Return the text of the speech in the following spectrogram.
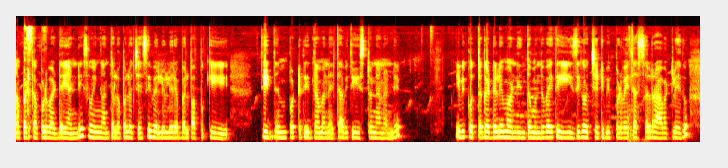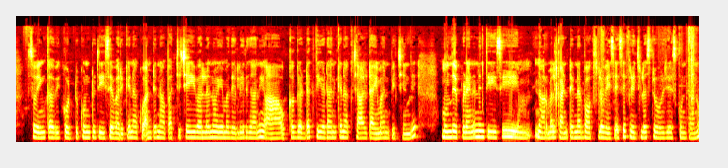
అప్పటికప్పుడు పడ్డాయండి. సో ఇంక అంత లోపల వచ్చేసి వెల్లుల్లి రెబ్బల పప్పుకి తీద్దాం పొట్టు తీద్దామని అయితే అవి తీస్తున్నానండి. ఇవి కొత్త గడ్డలేమో అండి. ఇంత ముందు అయితే ఈజీగా వచ్చేటివి. ఇప్పుడైతే అస్సలు రావట్లేదు. సో ఇంకా అవి కొట్టుకుంటూ తీసేవరకే నాకు అంటే నా పచ్చి చేయి వల్లనో ఏమో తెలియదు కానీ ఆ ఒక్క గడ్డకు తీయడానికే నాకు చాలా టైం అనిపించింది. ముందు ఎప్పుడైనా నేను తీసి నార్మల్ కంటైనర్ బాక్స్లో వేసేసి ఫ్రిడ్జ్లో స్టోర్ చేసుకుంటాను.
